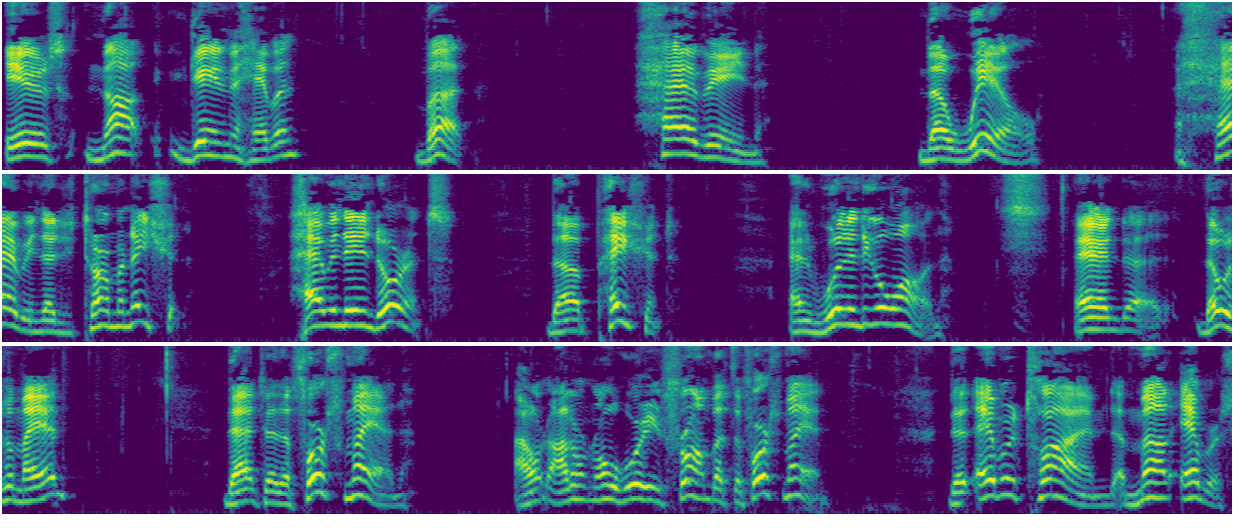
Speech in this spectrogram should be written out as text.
is not gaining heaven, but having the will, having the determination having the endurance, the patience, and willing to go on. And uh, there was a man that uh, the first man, I don't, I don't know where he's from, but the first man that ever climbed Mount Everest,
